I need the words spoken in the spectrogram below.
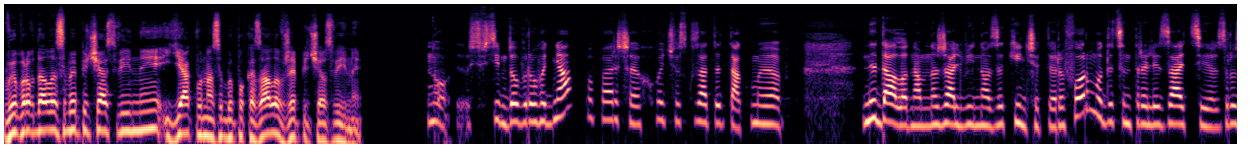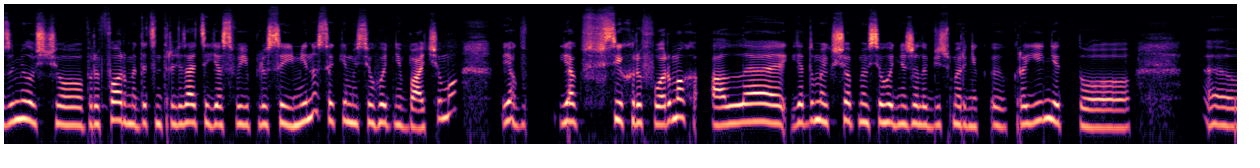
виправдала себе під час війни? Як вона себе показала вже під час війни? Ну, всім доброго дня. По-перше, хочу сказати так: ми не дала нам, на жаль, війна закінчити реформу децентралізації. Зрозуміло, що в реформі децентралізації є свої плюси і мінуси, які ми сьогодні бачимо, як як в всіх реформах. Але я думаю, якщо б ми сьогодні жили в більш мирній е, країні, то е,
